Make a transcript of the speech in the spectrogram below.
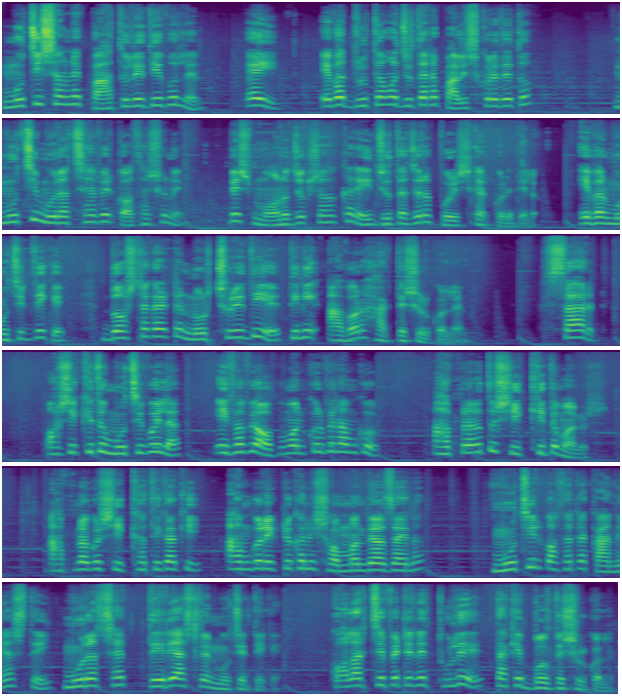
মুচির সামনে পা তুলে দিয়ে বললেন, এই, এবার দ্রুত আমার জুতাটা পালিশ করে দে তো। মুচি মুরাদ সাহেবের কথা শুনে বেশ মনোযোগ সহকারে জুতা জোড়া পরিষ্কার করে দিল। এবার মুচির দিকে দশ টাকার একটা নোট ছুরি দিয়ে তিনি আবার হাঁটতে শুরু করলেন। স্যার, অশিক্ষিত মুচি বইলা এইভাবে অপমান করবেন আমগো? আপনারা তো শিক্ষিত মানুষ। আপনাগো শিক্ষা থেকে কি আমগোর একটুখানি সম্মান দেওয়া যায় না? মুচির কথাটা কানে আসতেই মুরাদ সাহেব তেরে আসলেন মুচির দিকে। কলার চেপে টেনে তুলে তাকে বলতে শুরু করলেন,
